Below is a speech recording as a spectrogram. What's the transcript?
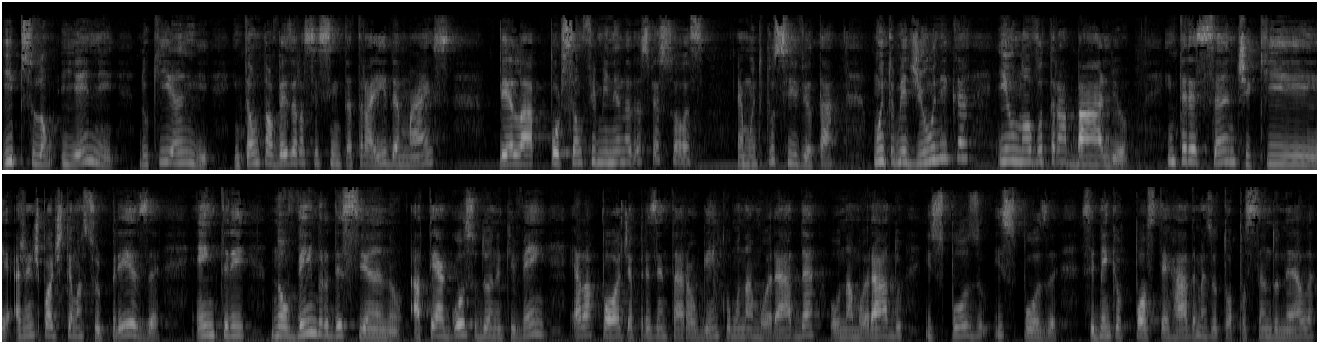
Y e N do que Yang. Então talvez ela se sinta atraída mais pela porção feminina das pessoas. É muito possível, tá? Muito mediúnica e um novo trabalho. Interessante que a gente pode ter uma surpresa entre novembro desse ano até agosto do ano que vem, ela pode apresentar alguém como namorada ou namorado, esposo, esposa. Se bem que eu posso errada, mas eu estou apostando nela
